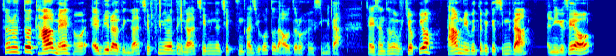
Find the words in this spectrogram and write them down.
저는 또 다음에 어, 앱이라든가 제품이라든가 재밌는 제품 가지고 또 나오도록 하겠습니다 자 이상 저는 우키였고요 다음 리뷰 때 뵙겠습니다 안녕히 계세요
